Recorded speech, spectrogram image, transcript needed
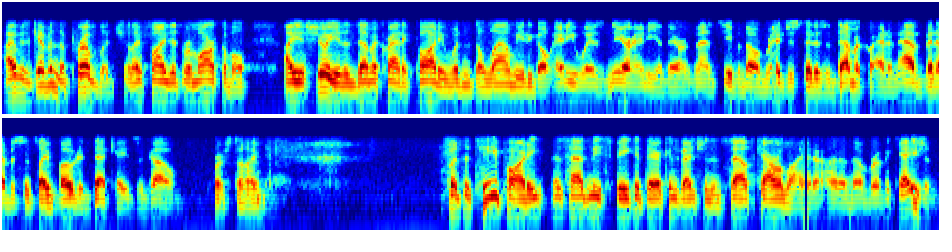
I was given the privilege, and I find it remarkable. I assure you, the Democratic Party wouldn't allow me to go anywhere near any of their events, even though I'm registered as a Democrat and have been ever since I voted decades ago, first time. But the Tea Party has had me speak at their convention in South Carolina on a number of occasions.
